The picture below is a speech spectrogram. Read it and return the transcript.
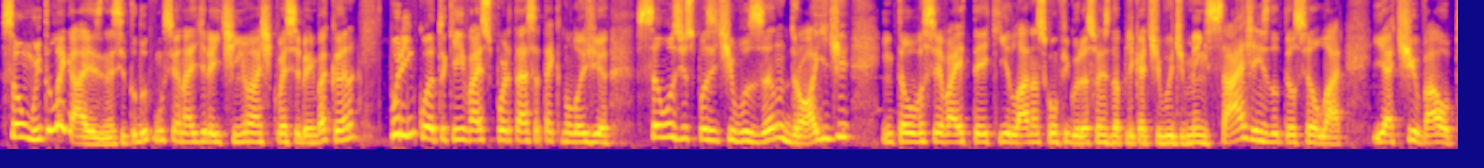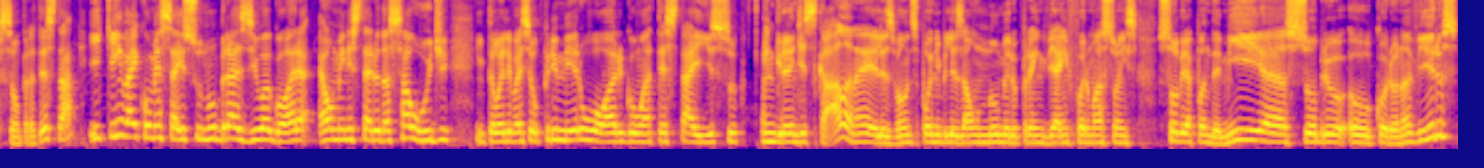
são muito legais, né? Se tudo funcionar direitinho, eu acho que vai ser bem bacana. Por enquanto, quem vai suportar essa tecnologia são os dispositivos Android, então você vai ter que ir lá nas configurações do aplicativo de mensagens do teu celular e ativar a opção para testar. E quem vai começar isso no Brasil agora é o Ministério da Saúde, então ele vai ser o primeiro órgão a testar isso em grande escala, né? Eles vão disponibilizar um número para enviar informações sobre a pandemia, sobre o, o, coronavírus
